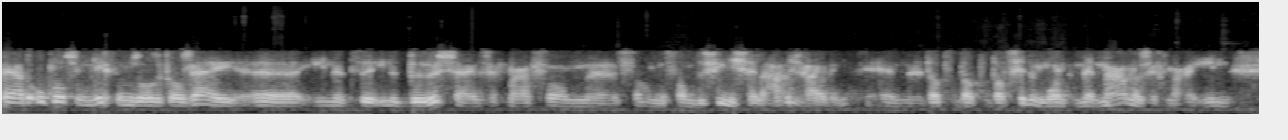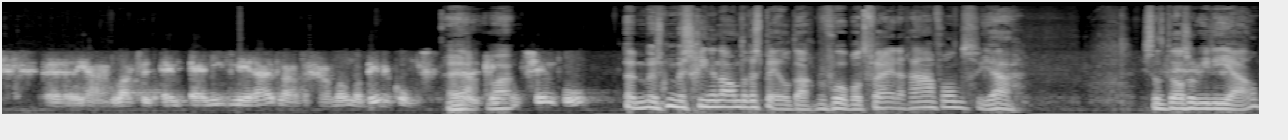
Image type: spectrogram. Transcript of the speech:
Nou ja, de oplossing ligt hem, zoals ik al zei, uh, in, het, uh, in het bewustzijn zeg maar, van, uh, van, van de financiële huishouding. En dat, dat, dat zit hem met name zeg maar, in ja, laat het er, er niet meer uit laten gaan dan naar binnenkomt. Ja, dat klinkt maar, simpel. misschien een andere speeldag, bijvoorbeeld vrijdagavond. Ja, is dat wel zo ideaal?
